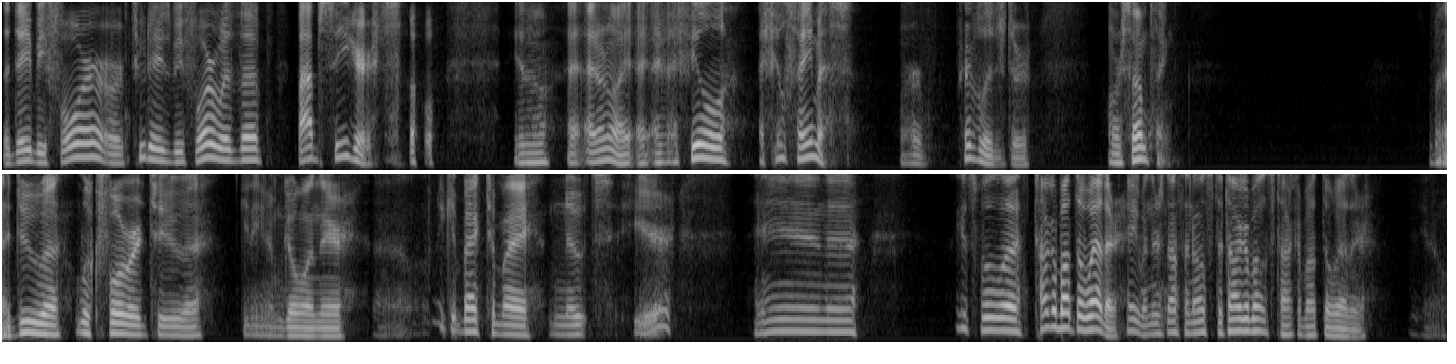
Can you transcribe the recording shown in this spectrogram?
the day before or two days before with Bob Seger. So, you know, I, I don't know. I, I, I feel I feel famous or privileged or or something. But I do uh, look forward to uh, getting him going there. Uh, let me get back to my notes here. And uh, I guess we'll uh, talk about the weather. Hey, when there's nothing else to talk about, let's talk about the weather. You know,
